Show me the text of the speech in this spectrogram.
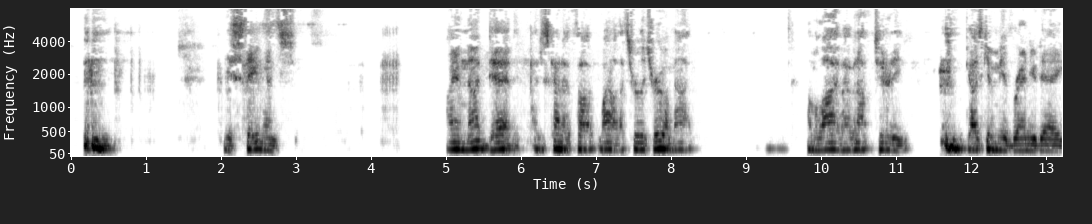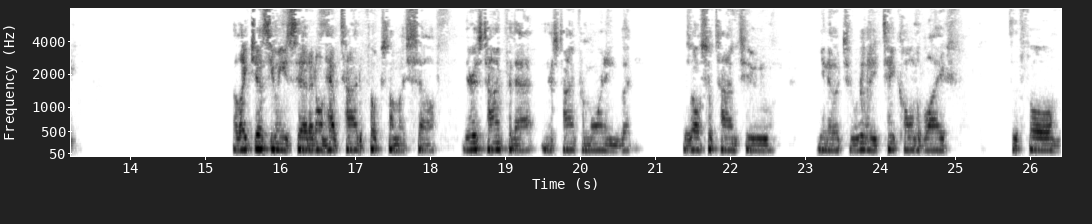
these statements. I am not dead. I just kind of thought, wow, that's really true. I'm not. I'm alive. I have an opportunity. God's given me a brand new day. I like Jesse when you said, I don't have time to focus on myself. There is time for that and there's time for mourning, but there's also time to, you know, to really take hold of life to the full.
